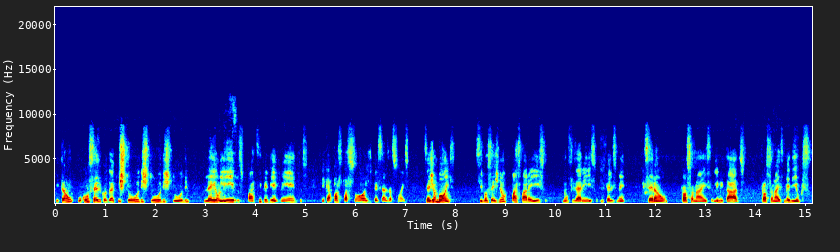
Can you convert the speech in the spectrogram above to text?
Então, o conselho que eu dou é que estude, estude, estude, leiam livros, participem de eventos, de capacitações, de especializações, sejam bons. Se vocês não participarem isso, não fizerem isso, infelizmente, serão profissionais limitados, profissionais medíocres.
